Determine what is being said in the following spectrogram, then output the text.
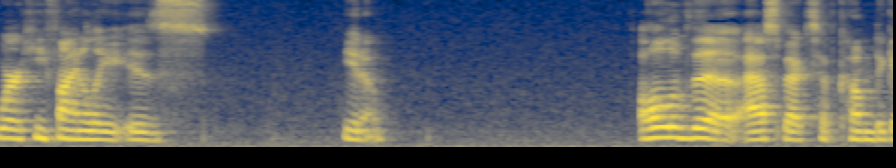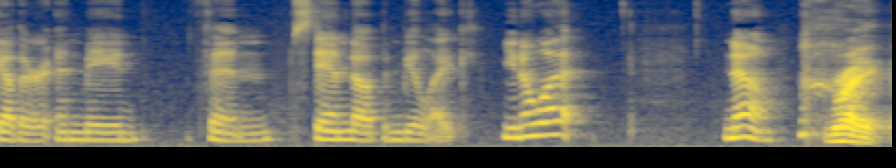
where he finally is, you know, all of the aspects have come together and made Finn stand up and be like, you know what? No. Right.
